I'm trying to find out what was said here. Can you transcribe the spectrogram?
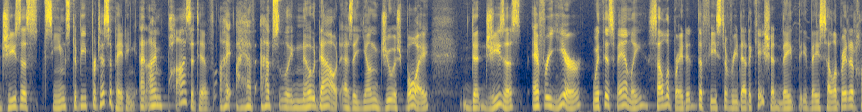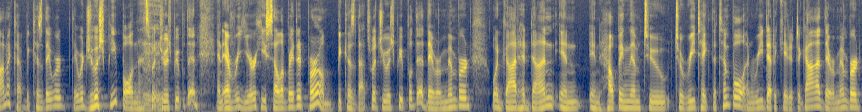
Jesus seems to be participating. And I'm positive, I, I, have absolutely no doubt as a young Jewish boy that Jesus, every year with his family, celebrated the Feast of Rededication. They, they celebrated Hanukkah because they were, they were Jewish people, and that's mm-hmm. what Jewish people did. And every year he celebrated Purim because that's what Jewish people did. They remembered what God had done in, in helping them to, to retake the temple and rededicate it to God. They remembered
